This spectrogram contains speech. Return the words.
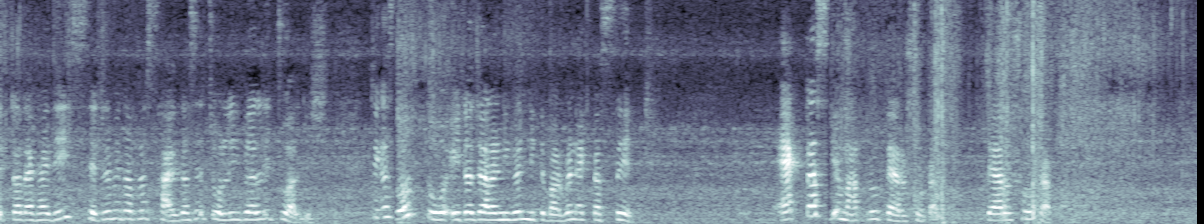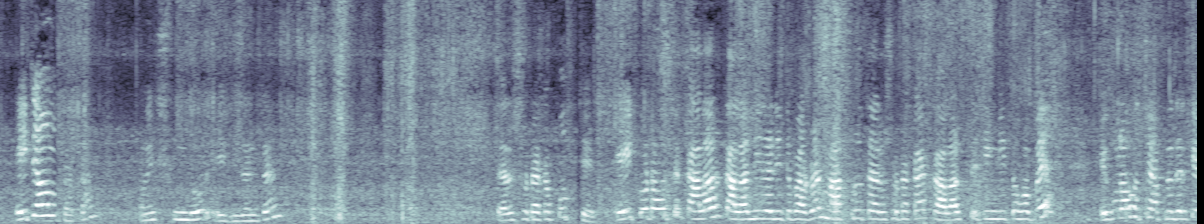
সেটটা দেখাই দিই। সেটের মধ্যে আপনার সাইজ আছে চল্লিশ, বিয়াল্লিশ, চুয়াল্লিশ। ঠিক আছে? তো এটা যারা নেবেন, নিতে পারবেন একটা সেট একটা মাত্র তেরোশো টাকা। তেরোশো টাকা। এইটাও টাকা। অনেক সুন্দর এই ডিজাইনটা। তেরোশো টাকা পড়ছে এই কোটা হচ্ছে কালার কালার নিলে নিতে পারবেন। মাত্র তেরোশো টাকায় কালার সেটিং নিতে হবে। এগুলো হচ্ছে আপনাদেরকে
